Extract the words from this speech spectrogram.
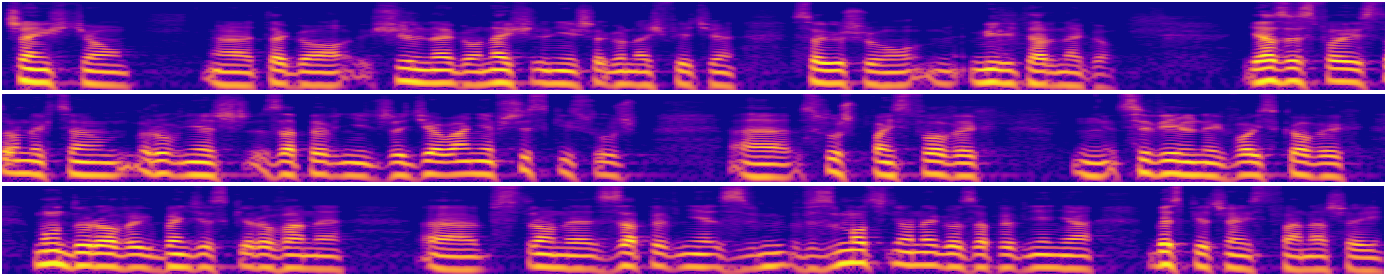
częścią e, tego silnego, najsilniejszego na świecie sojuszu mm, militarnego. Ja ze swojej strony chcę również zapewnić, że działanie wszystkich służb, e, służb państwowych, cywilnych, wojskowych, mundurowych będzie skierowane e, w stronę zapewnie, wzmocnionego zapewnienia bezpieczeństwa naszej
